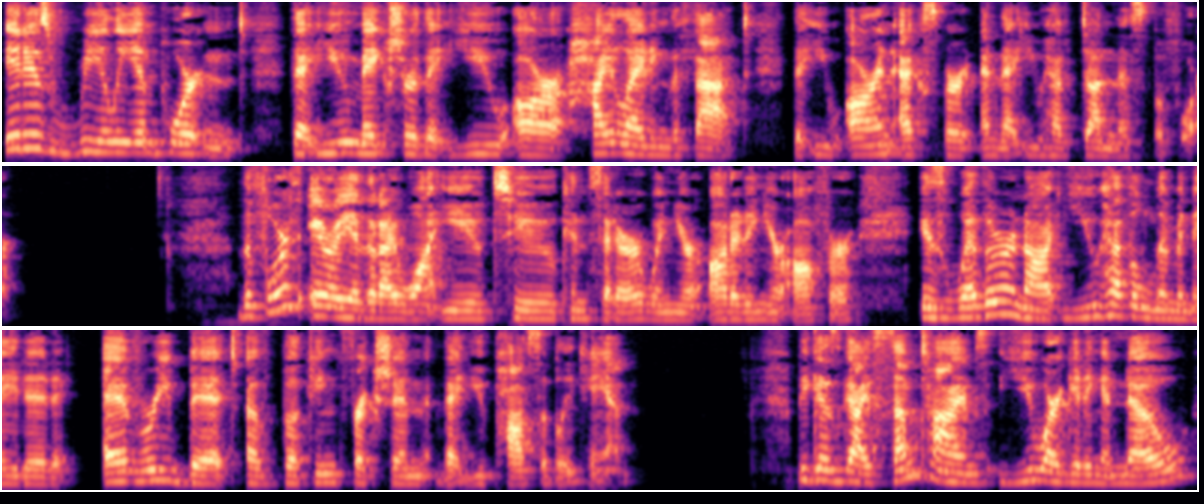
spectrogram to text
It is really important that you make sure that you are highlighting the fact that you are an expert and that you have done this before. The fourth area that I want you to consider when you're auditing your offer is whether or not you have eliminated every bit of booking friction that you possibly can. Because, guys, sometimes you are getting a no,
